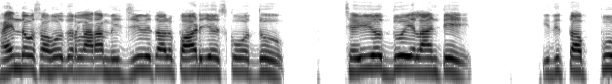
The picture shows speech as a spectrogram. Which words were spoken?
హైందవ సహోదరులారా మీ జీవితాలు పాడు చేసుకోవద్దు. చెయ్యొద్దు ఇలాంటి. ఇది తప్పు.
